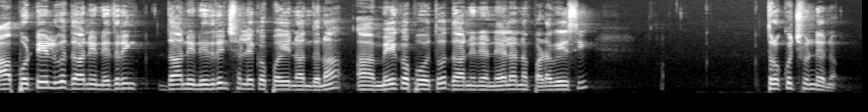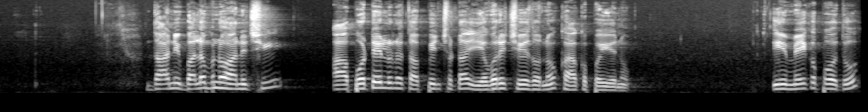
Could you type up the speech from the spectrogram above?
ఆ పొట్టేలు దాన్ని నిద్రి దాన్ని నిద్రించలేకపోయినందున ఆ మేకపోతు దానిని నేలను పడవేసి త్రొక్కుచుండెను. దాని బలమును అణిచి ఆ పొట్టేలును తప్పించుట ఎవరి చేతను కాకపోయేను. ఈ మేకపోతు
